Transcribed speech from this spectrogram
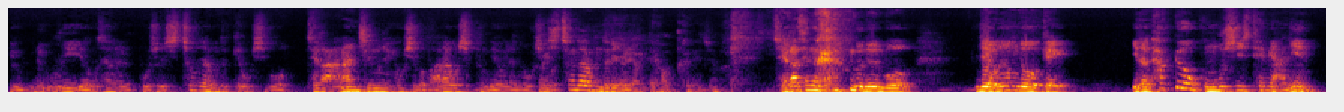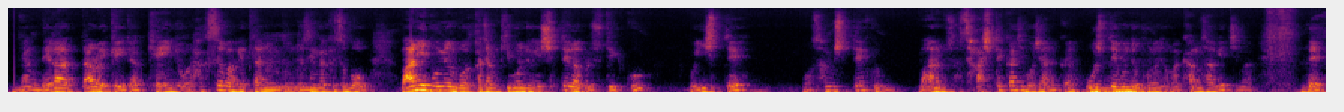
우리, 우리 영상을 보실 시청자분들께 혹시 뭐 제가 안 한 질문 중에 혹시 뭐 말하고 싶은 내용이라든가 혹시 뭐 시청자분들의 연령대가 어떻게 되죠? 제가 생각하는 거는 뭐 이제 어느 정도 이렇게 이런 학교 공부 시스템이 아닌 그냥 내가 따로 이렇게 그냥 개인적으로 학습하겠다는 음. 분들 생각해서 뭐 많이 보면 뭐 가장 기본 중에 10대가 볼 수도 있고 뭐 20대 뭐 30대 그 많으면 40대까지 보지 않을까요? 50대 음. 분들 보면 정말 감사하겠지만 네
